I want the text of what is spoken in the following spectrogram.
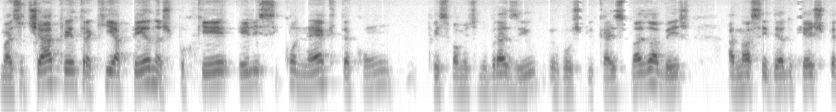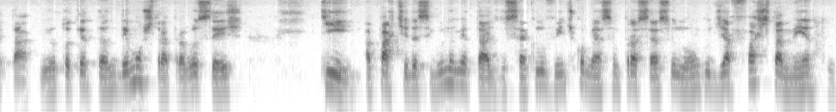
mas o teatro entra aqui apenas porque ele se conecta com, principalmente no Brasil, eu vou explicar isso mais uma vez, a nossa ideia do que é espetáculo. E eu estou tentando demonstrar para vocês que, a partir da segunda metade do século XX, começa um processo longo de afastamento,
